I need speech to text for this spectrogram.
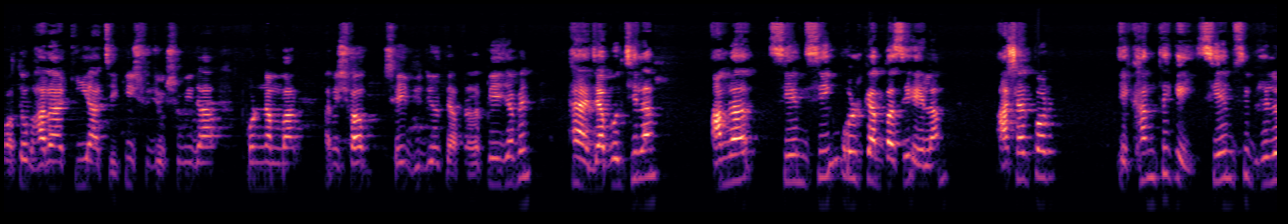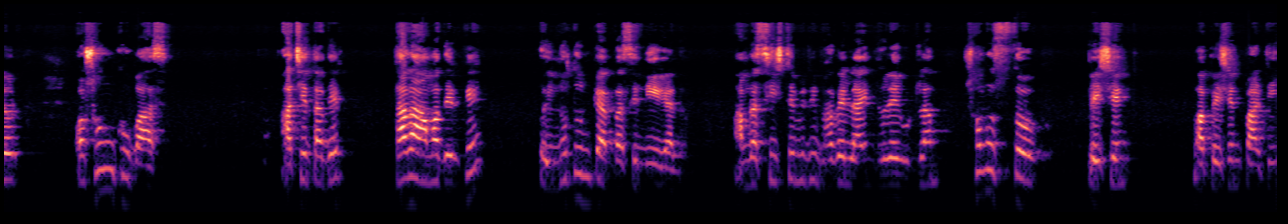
কত ভাড়া, কি আছে, কি সুযোগ সুবিধা, ফোন নাম্বার আমি সব সেই ভিডিওতে আপনারা পেয়ে যাবেন। হ্যাঁ যা বলছিলাম, আমরা সিএমসি ওল্ড ক্যাম্পাসে এলাম। আসার পর এখান থেকেই সিএমসি ভেলোর অসংখ্য বাস আছে তাদের। তারা আমাদেরকে ওই নতুন ক্যাম্পাসে নিয়ে গেল। আমরা সিস্টেমেটিক ভাবে লাইন ধরে উঠলাম। সমস্ত পেশেন্ট বা পেশেন্ট পার্টি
